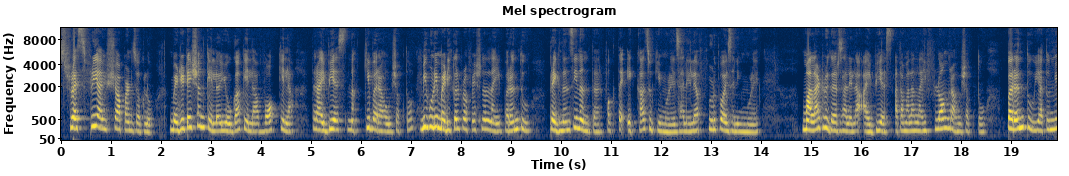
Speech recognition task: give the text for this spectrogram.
स्ट्रेस फ्री आयुष्य आपण जगलो. मेडिटेशन केलं योगा केला वॉक केला तर आय बी एस नक्की बरा होऊ शकतो. मी कुणी मेडिकल प्रोफेशनल नाही परंतु प्रेग्नन्सीनंतर फक्त एका चुकीमुळे झालेल्या फूड पॉयझनिंगमुळे मला ट्रिगर झालेला आय बी एस आता मला लाईफ लाँग राहू शकतो. परंतु यातून मी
